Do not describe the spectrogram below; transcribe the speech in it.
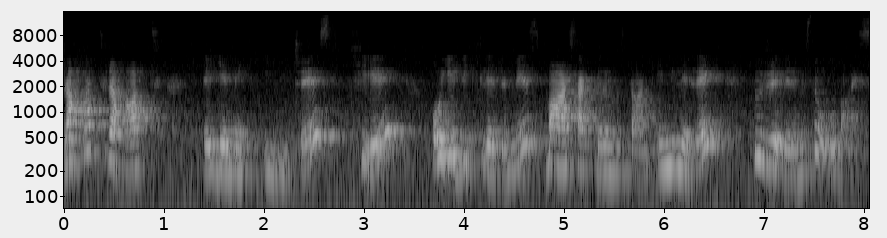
rahat rahat yemek yiyeceğiz ki o yediklerimiz bağırsaklarımızdan emilerek hücrelerimize ulaşsın.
